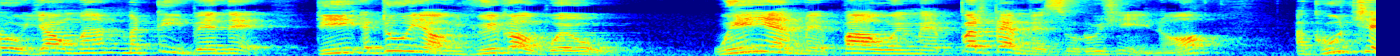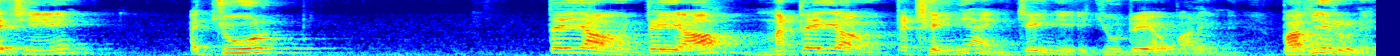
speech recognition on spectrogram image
လို့ရောက်မှန်းမတိပဲနဲ့ဒီအတူရောင်ရွေးကောက်ပွဲကိုဝင်းရံမယ်ပါဝင်မယ်ပတ်သက်မယ်ဆိုလို့ရှိရင်နော်အခုချက်ချင်းအကျိုးတက်ရောက်ရင်တက်ရောက်မတက်ရောက်ရင်တစ်ချိန်ညရင်ကျင်းနေအကျိုးတက်ရောက်ပါလိမ့်မယ်။ဘာဖြစ်လို့လဲ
